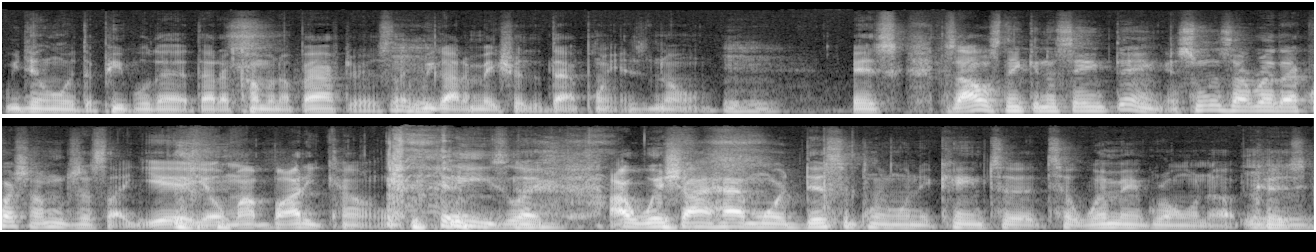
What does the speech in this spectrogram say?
we dealing with the people that that are coming up after us. Like we mm-hmm. got to make sure that that point is known. It's because I was thinking the same thing. As soon as I read that question, I'm just like, yeah, yo, my body count. Like, please, like, I wish I had more discipline when it came to to women growing up because. Mm.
